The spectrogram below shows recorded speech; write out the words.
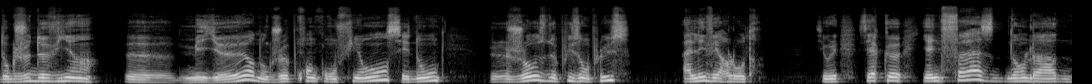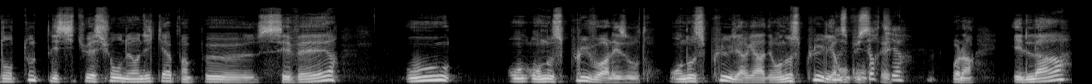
Donc je deviens euh, meilleur, donc je prends confiance et donc j'ose de plus en plus aller vers l'autre. Si c'est-à-dire qu'il y a une phase dans la dans toutes les situations de handicap un peu euh, sévères où on on n'ose plus voir les autres, on n'ose plus les regarder, on n'ose plus les On n'ose rencontrer. plus sortir. Voilà. Et là,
